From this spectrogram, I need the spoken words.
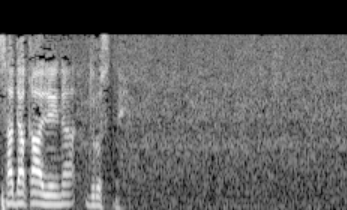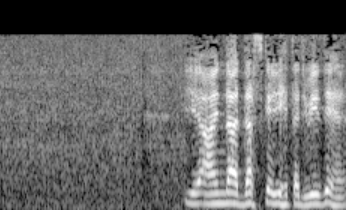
صدقہ لینا درست ہے یہ آئندہ درس کے لیے تجویزیں ہیں۔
